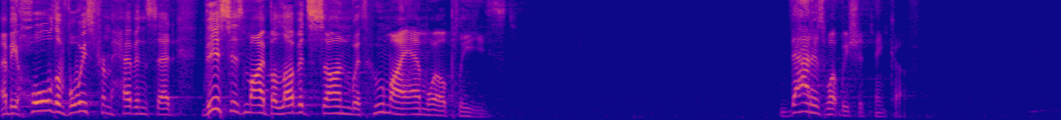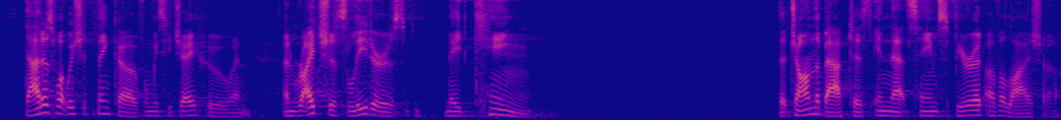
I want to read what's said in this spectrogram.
And behold, a voice from heaven said, This is my beloved Son, with whom I am well pleased. That is what we should think of. That is what we should think of when we see Jehu and, and righteous leaders made king that John the Baptist, in that same spirit of Elijah,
